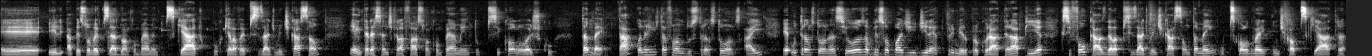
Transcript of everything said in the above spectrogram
é, ele, a pessoa vai precisar de um acompanhamento psiquiátrico, porque ela vai precisar de medicação. E é interessante que ela faça um acompanhamento psicológico também, tá? Quando a gente está falando dos transtornos, aí é, o transtorno ansioso, a pessoa pode ir direto primeiro procurar a terapia, que se for o caso dela precisar de medicação também, o psicólogo vai indicar o psiquiatra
